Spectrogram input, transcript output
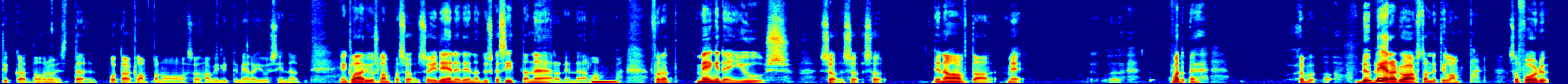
tycka att nu är på taklampan och så har vi lite mera ljus inne. En klar ljuslampa så, så idén är den att du ska sitta nära den där lampan. Mm. För att mängden ljus så, så, så den avtar med vad, dubblerar du avståndet till lampan så får du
